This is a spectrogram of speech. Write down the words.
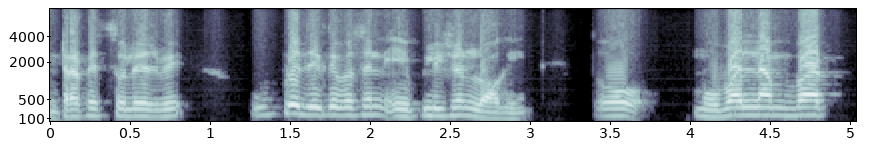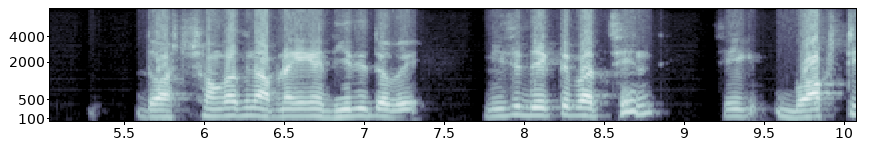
ইন্টারফেস চলে আসবে। উপরে দেখতে পাচ্ছেন অ্যাপ্লিকেশন লগ তো মোবাইল নাম্বার দশটি সংখ্যা কিন্তু আপনাকে এখানে দিয়ে দিতে হবে। নিচে দেখতে পাচ্ছেন সেই বক্সটি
